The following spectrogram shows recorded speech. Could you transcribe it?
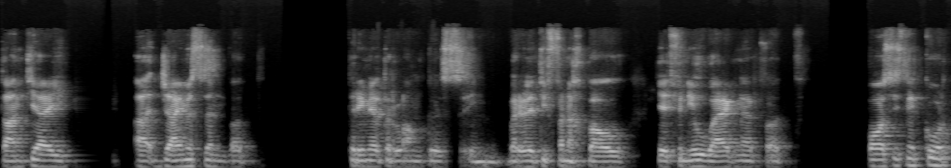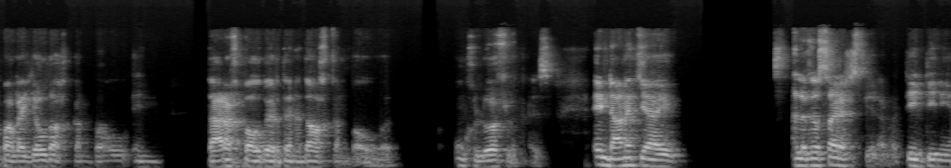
dan jy uh Jameson wat 3 meter lank is en relatief vinnig bal. Jy het Neil Wagner wat basies net kort balle heeldag kan bal en 30 balbeurte in 'n dag kan bal wat ongelooflik is. En dan het jy hulle veelsidige spelers wat Tintini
